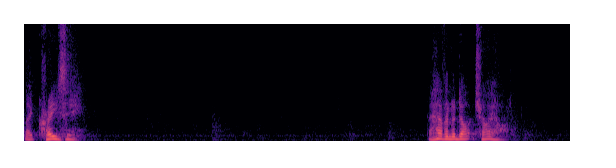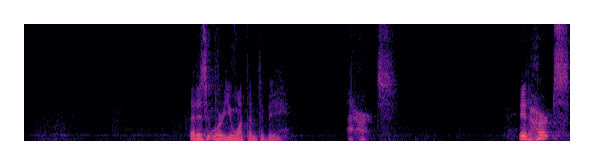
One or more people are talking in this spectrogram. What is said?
like crazy. To have an adult child that isn't where you want them to be. That hurts. It hurts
